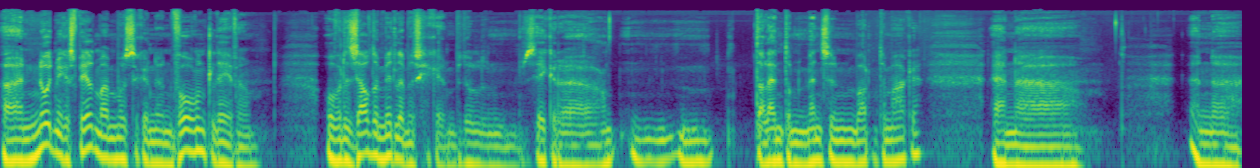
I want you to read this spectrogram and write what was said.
Uh, nooit meer gespeeld, maar moest ik een volgend leven over dezelfde middelen beschikken. Ik bedoel, een zeker uh, talent om mensen warm te maken. En, uh, en uh,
